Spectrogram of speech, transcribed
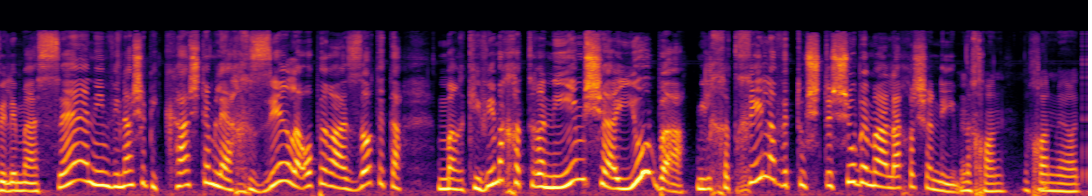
ולמעשה, אני מבינה שביקשתם להחזיר לאופרה הזאת את המרכיבים החתרניים שהיו בה מלכתחילה וטושטשו במהלך השנים. נכון, נכון מאוד.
